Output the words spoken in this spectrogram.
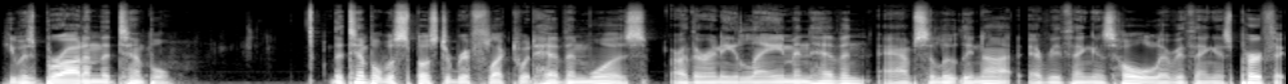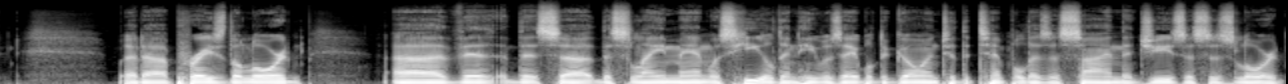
He was brought in the temple. The temple was supposed to reflect what heaven was. Are there any lame in heaven? Absolutely not. Everything is whole, everything is perfect. But uh, praise the Lord, uh, the, this, uh, this lame man was healed and he was able to go into the temple as a sign that Jesus is Lord.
